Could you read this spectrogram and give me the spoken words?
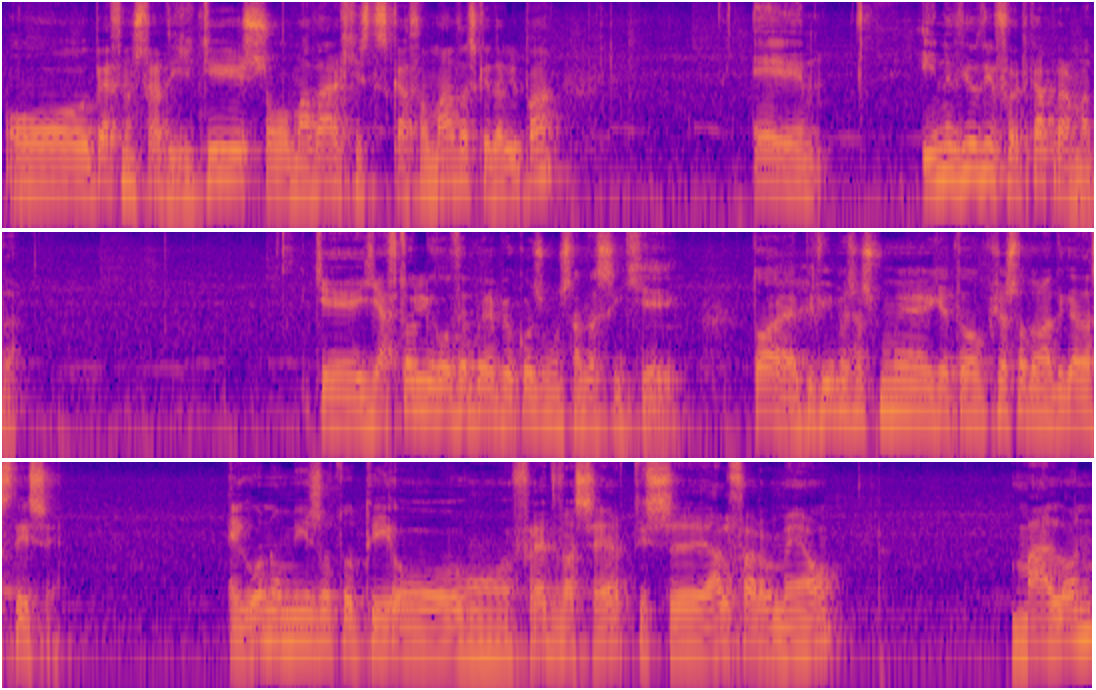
ο υπεύθυνος στρατηγικής, ο ομαδάρχης της κάθε ομάδας κτλ. Ε, είναι δύο διαφορετικά πράγματα. Και γι' αυτό λίγο δεν πρέπει ο κόσμος να τα συγχέει. Τώρα, επειδή είπες ας πούμε για το ποιος θα τον αντικαταστήσει. Εγώ νομίζω το ότι ο Φρέντ Βασέρ της ε, Alfa Romeo μάλλον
